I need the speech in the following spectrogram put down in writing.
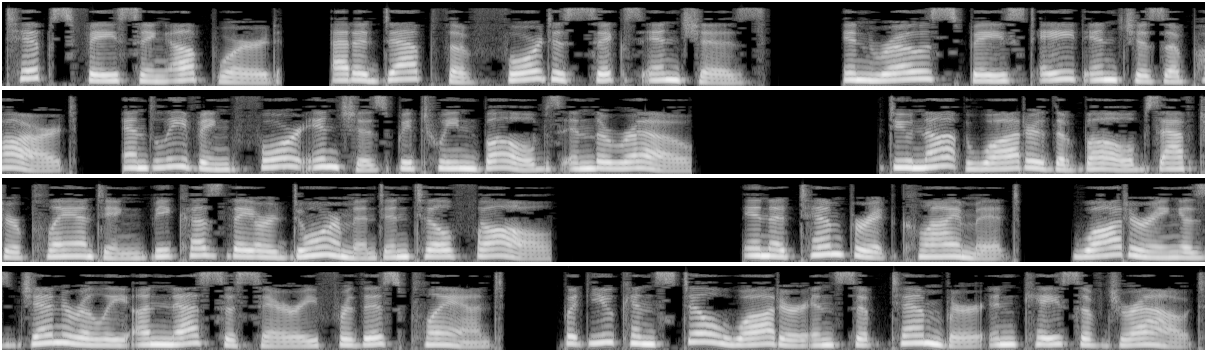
tips facing upward, at a depth of 4 to 6 inches, in rows spaced 8 inches apart, and leaving 4 inches between bulbs in the row. Do not water the bulbs after planting because they are dormant until fall. In a temperate climate, watering is generally unnecessary for this plant, but you can still water in September in case of drought.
